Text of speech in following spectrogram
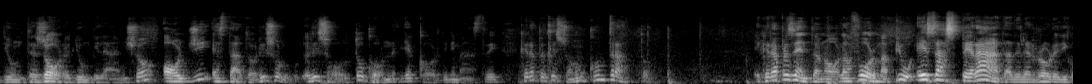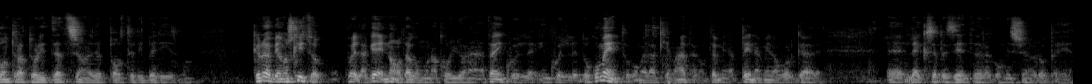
di un, tesoro e di un bilancio, oggi è stato risolto con gli accordi di Maastricht, che era perché sono un contratto e che rappresentano la forma più esasperata dell'errore di contrattualizzazione del post-liberismo, che noi abbiamo scritto, quella che è nota come una coglionata in quel, in quel documento, come l'ha chiamata, con termine appena meno volgare, eh, l'ex Presidente della Commissione europea.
